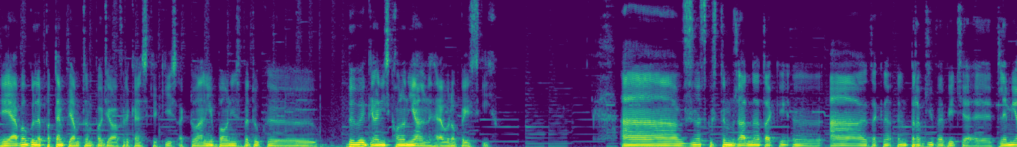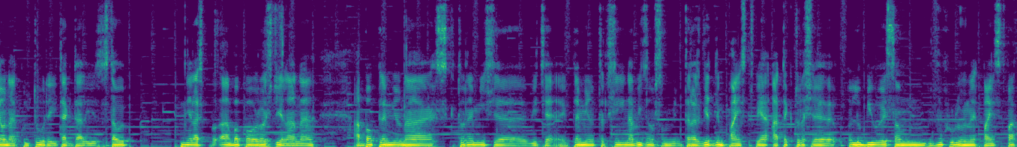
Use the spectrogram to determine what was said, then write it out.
Ja w ogóle potępiam ten podział afrykański, jaki jest aktualnie, bo on jest według y, byłych granic kolonialnych europejskich. A w związku z tym żadne takie, a tak na, prawdziwe, wiecie, y, plemiona, kultury i tak dalej zostały nieraz albo porozdzielane, albo plemiona, z którymi się, wiecie, plemiona, które się nienawidzą są teraz w jednym państwie, a te, które się lubiły są w dwóch różnych państwach,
